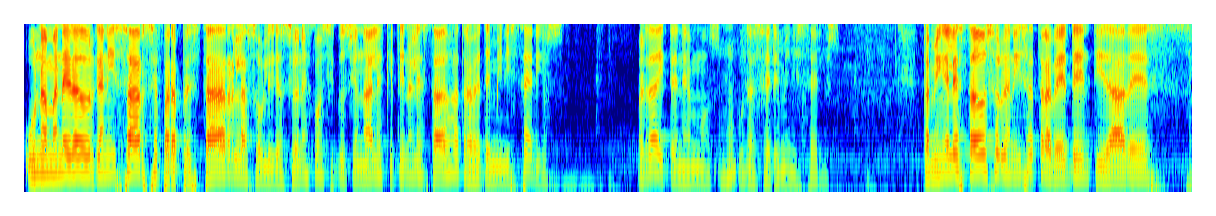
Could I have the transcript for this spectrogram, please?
una manera de organizarse para prestar las obligaciones constitucionales que tiene el Estado es a través de ministerios, ¿verdad? Y tenemos una serie de ministerios. También el Estado se organiza a través de entidades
